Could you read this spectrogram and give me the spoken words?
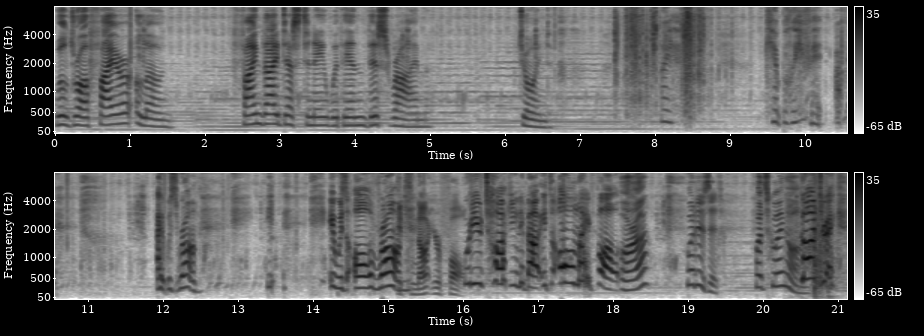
will draw fire alone. Find thy destiny within this rhyme. Joined. I can't believe it. I, I was wrong. It, it was all wrong. It's not your fault. What are you talking about? It's all my fault. Ora, what is it? What's going on? Godrick!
